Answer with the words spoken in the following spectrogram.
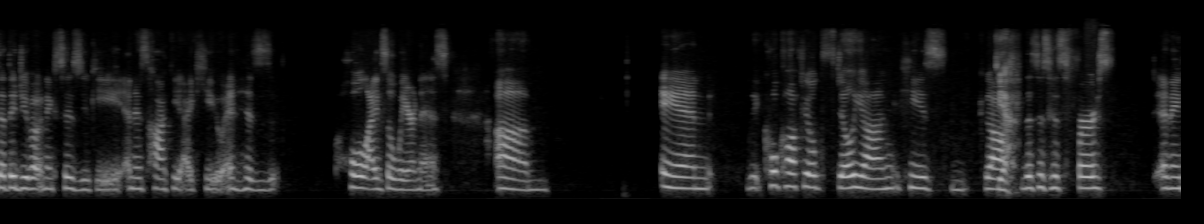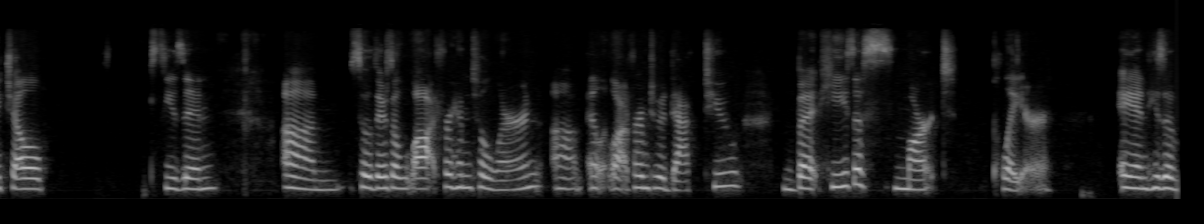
that they do about Nick Suzuki and his hockey IQ and his whole ice awareness. Um and Cole Caufield's still young. He's got Yeah. this is his first NHL season. Um, so there's a lot for him to learn, um, a lot for him to adapt to. But he's a smart player, and he's a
